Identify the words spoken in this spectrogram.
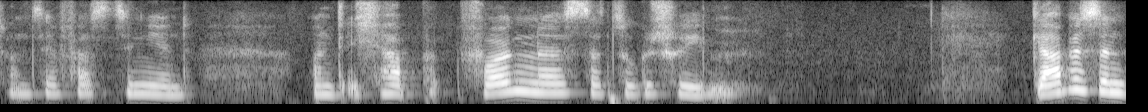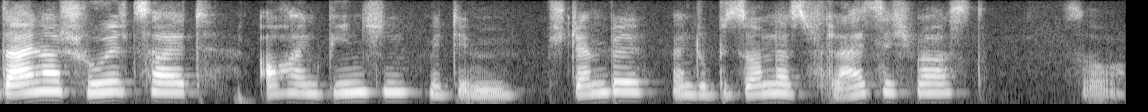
Schon sehr faszinierend. Und ich habe Folgendes dazu geschrieben. Gab es in deiner Schulzeit auch ein Bienchen mit dem Stempel, wenn du besonders fleißig warst? So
